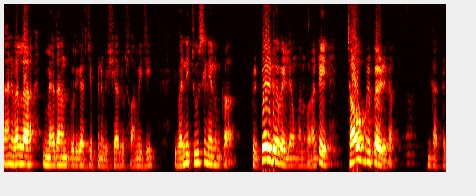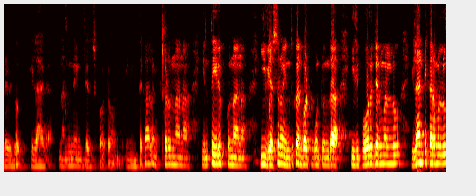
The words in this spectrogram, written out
దానివల్ల మేధానందపురి గారు చెప్పిన విషయాలు స్వామీజీ ఇవన్నీ చూసి నేను ఇంకా ప్రిపేర్డ్గా వెళ్ళాము మనం. అంటే చావుకు ప్రిపేర్డ్గా ఇంకా అక్కడ ఇదిగో ఇలాగా నన్ను నేను తెలుసుకోవటం నేను ఇంతకాలం ఇక్కడున్నానా ఇంత ఇరుక్కున్నానా ఈ వ్యసనం ఎందుకని పట్టుకుంటుందా ఇది పూర్వజన్మల్లో ఇలాంటి కర్మలు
